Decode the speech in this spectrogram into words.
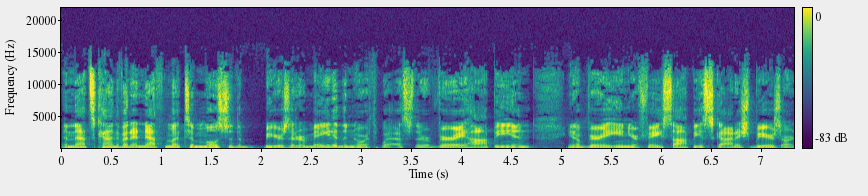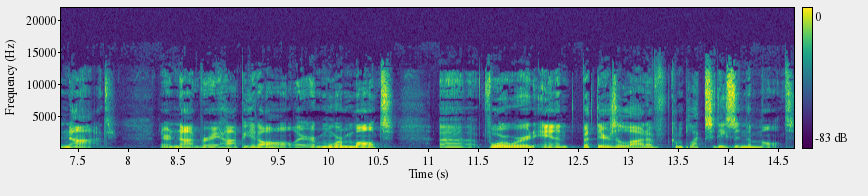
And that's kind of an anathema to most of the beers that are made in the Northwest that are very hoppy and, you know, very in your face hoppy. Scottish beers are not. They're not very hoppy at all. They're more malt uh, forward and but there's a lot of complexities in the malt.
